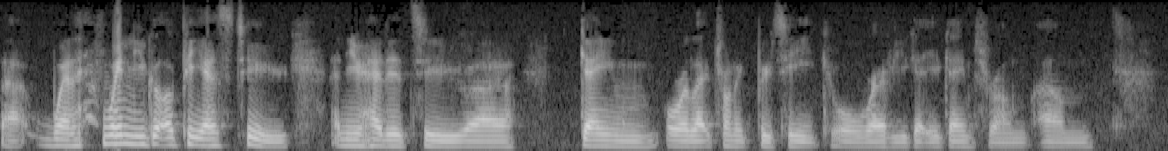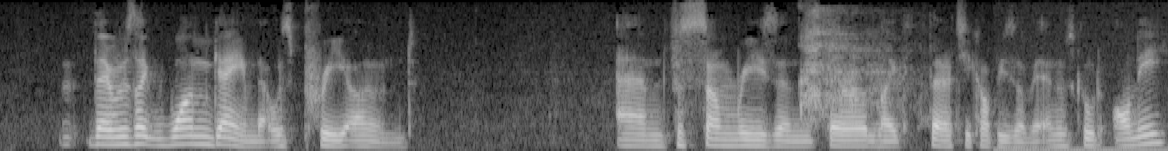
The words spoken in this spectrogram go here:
that when when you got a PS2 and you headed to uh, game or electronic boutique or wherever you get your games from? Um, there was like one game that was pre-owned, and for some reason there were like thirty copies of it, and it was called Oni.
